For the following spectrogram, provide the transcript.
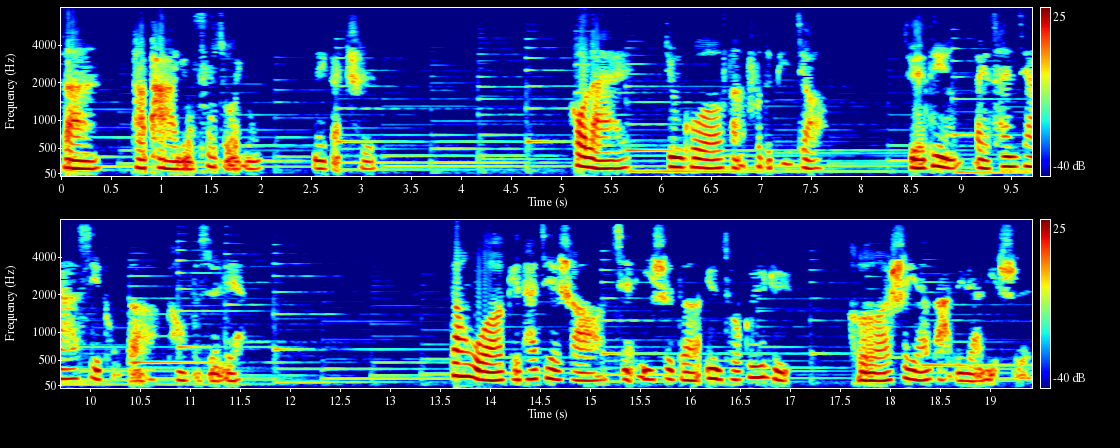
但他怕有副作用。没敢吃。后来经过反复的比较，决定来参加系统的康复训练。当我给他介绍潜意识的运作规律和试验法的原理时，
